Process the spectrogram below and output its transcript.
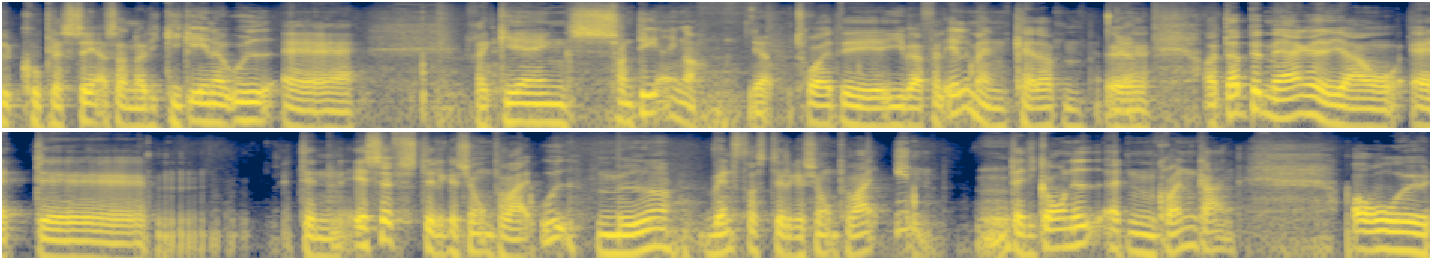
øh, kunne placere sig, når de gik ind og ud af regeringssonderinger, Ja. tror jeg det i hvert fald Ellemann kalder dem. Ja. Øh, og der bemærkede jeg jo, at øh, den SF's delegation på vej ud møder Venstres delegation på vej ind, mm. da de går ned ad den grønne gang. Og øh,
